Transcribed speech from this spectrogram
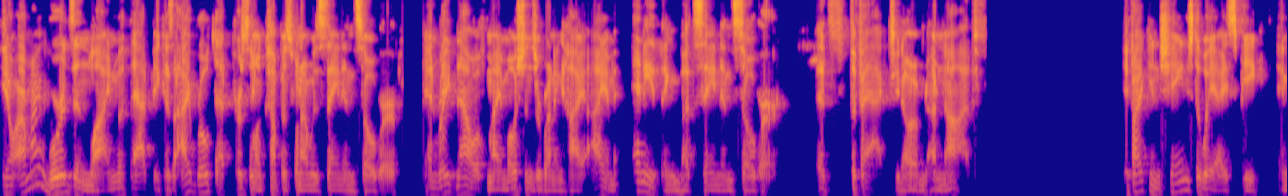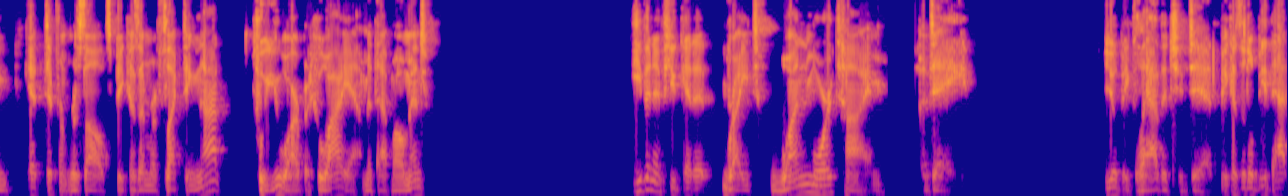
you know, are my words in line with that? Because I wrote that personal compass when I was sane and sober. And right now, if my emotions are running high, I am anything but sane and sober. It's the fact, you know, I'm, I'm not. If I can change the way I speak and get different results because I'm reflecting not who you are, but who I am at that moment, even if you get it right one more time a day, you'll be glad that you did because it'll be that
